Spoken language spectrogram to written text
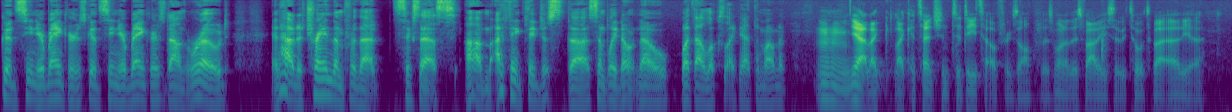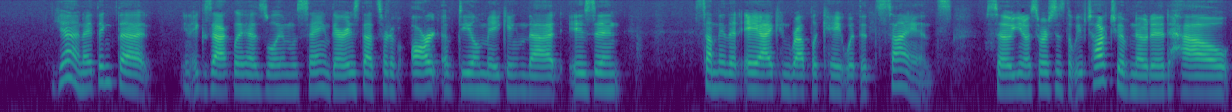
good senior bankers good senior bankers down the road and how to train them for that success. Um, I think they just uh, simply don't know what that looks like at the moment. Mm-hmm. Yeah, like like attention to detail, for example, is one of those values that we talked about earlier. Yeah, and I think that exactly as William was saying, there is that sort of art of deal making that isn't something that AI can replicate with its science. So, you know, sources that we've talked to have noted how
